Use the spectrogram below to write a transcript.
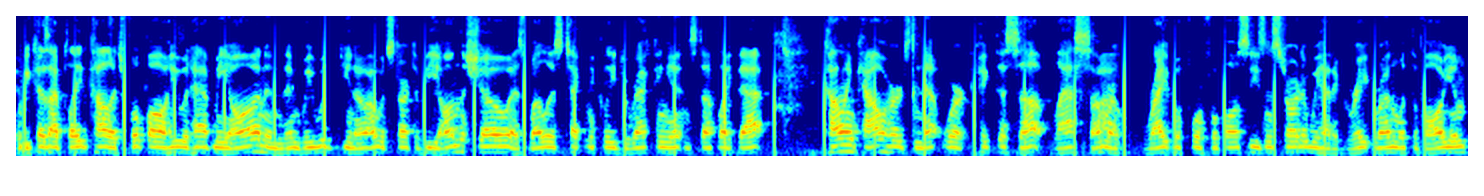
And because I played college football, he would have me on, and then we would, you know, I would start to be on the show as well as technically directing it and stuff like that. Colin Cowherd's network picked us up last summer, right before football season started. We had a great run with the volume.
